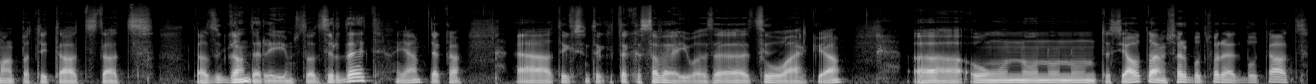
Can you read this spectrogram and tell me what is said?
man pat ir tāds, tāds, tāds gandarījums to dzirdēt, jā, tā kā, tiksim, tā, tā kā savējos uh, cilvēku, jā. Uh, un, un, un, un tas jautājums varbūt varētu būt tāds,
